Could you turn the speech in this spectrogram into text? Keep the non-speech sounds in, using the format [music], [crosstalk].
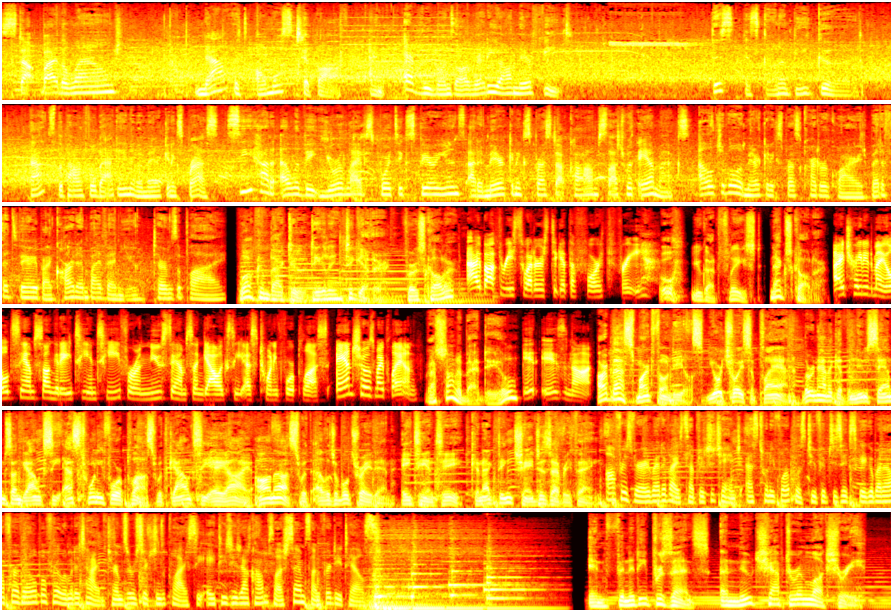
Stop by the lounge. Now it's almost tip off, and everyone's already on their feet. This is gonna be good. That's the powerful backing of American Express. See how to elevate your live sports experience at americanexpress.com slash with Amex. Eligible American Express card required. Benefits vary by card and by venue. Terms apply. Welcome back to Dealing Together. First caller? I bought three sweaters to get the fourth free. Oh, you got fleeced. Next caller? I traded my old Samsung at AT&T for a new Samsung Galaxy S24 Plus and shows my plan. That's not a bad deal. It is not. Our best smartphone deals. Your choice of plan. Learn how to get the new Samsung Galaxy S24 Plus with Galaxy AI on us with eligible trade-in. AT&T. Connecting changes everything. Offers vary by device. Subject to change. S24 plus 256 gigabyte offer available for a limited time. Terms and restrictions apply. See att.com slash Samsung for details. Infiniti presents a new chapter in luxury.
